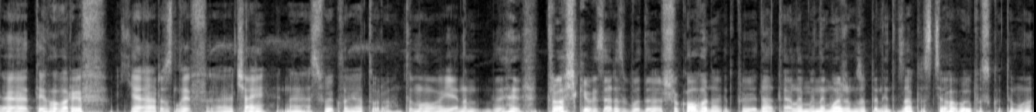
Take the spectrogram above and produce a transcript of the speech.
е, ти говорив, я розлив е, чай на свою клавіатуру. Тому я нам трошки зараз буду шоковано відповідати, але ми не можемо зупинити запис цього випуску, тому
